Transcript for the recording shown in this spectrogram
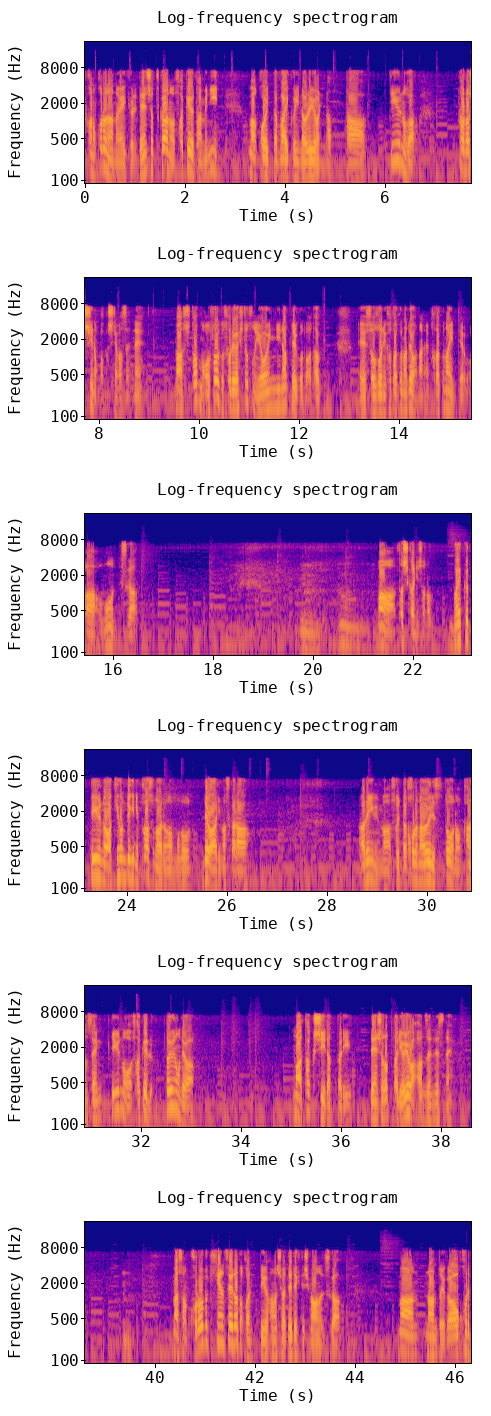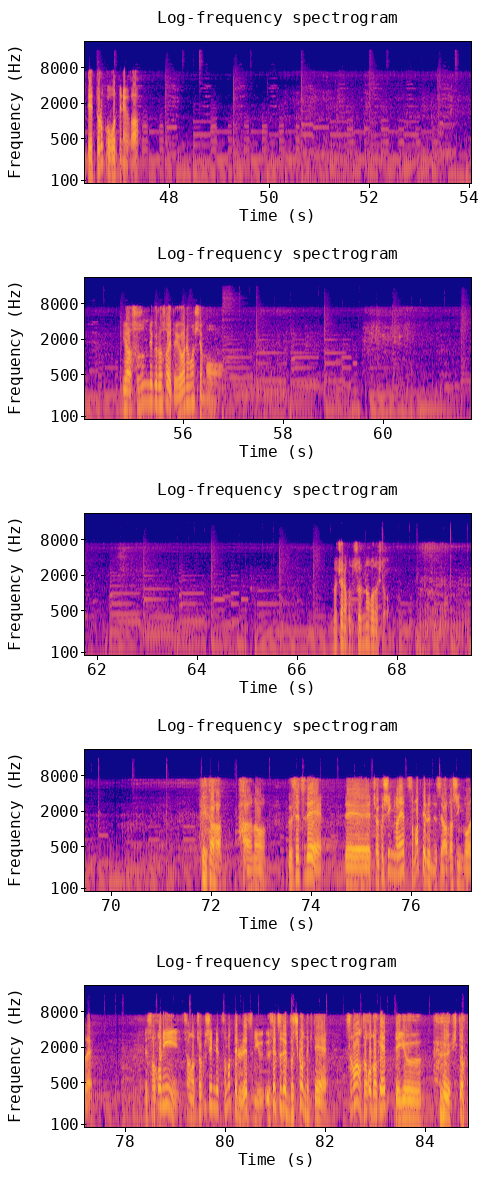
このコロナの影響で電車使うのを避けるために、まあこういったバイクに乗るようになったっていうのが正しいのかもしれませんね。まあ多分おそらくそれが一つの要因になっていることは多分、えー、想像に固くなではない、固くないでは思うんですが、うん、うん、まあ確かにそのバイクっていうのは基本的にパーソナルなものではありますから、ある意味、まあ、そういったコロナウイルス等の感染っていうのを避けるというのでは、まあ、タクシーだったり、電車だったりよりは安全ですね。うん。まあ、その、転ぶ危険性だとかっていう話は出てきてしまうのですが、まあ、なんというか、これデッドロック起こってねえか？いや、進んでくださいと言われましても、無茶なことするな、この人。いや、あの、右折で、で、直進がね、詰まってるんですよ、赤信号で。で、そこに、その直進で詰まってる列に右折でぶち込んできて、すまんとこどけっていう 人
